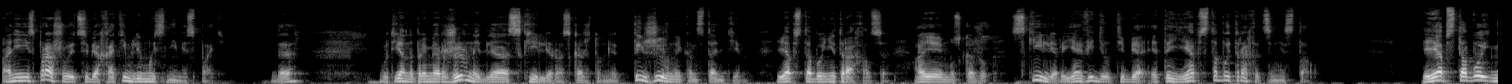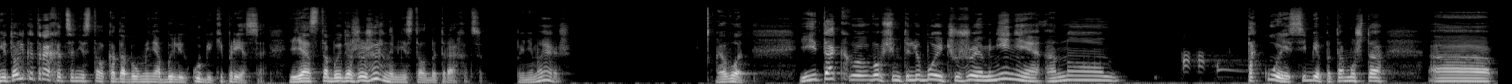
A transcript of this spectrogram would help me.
они не спрашивают себя, хотим ли мы с ними спать. Да? Вот я, например, жирный для скиллера, скажет он мне, ты жирный, Константин, я бы с тобой не трахался. А я ему скажу, скиллер, я видел тебя, это я бы с тобой трахаться не стал. Я бы с тобой не только трахаться не стал, когда бы у меня были кубики пресса, я с тобой даже жирным не стал бы трахаться. Понимаешь? Вот. И так, в общем-то, любое чужое мнение, оно такое себе, потому что а,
